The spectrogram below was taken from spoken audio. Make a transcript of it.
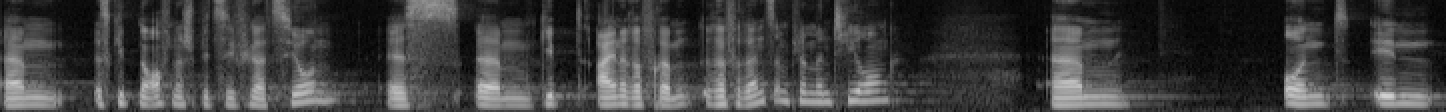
Ähm, es gibt eine offene Spezifikation, es ähm, gibt eine Refer Referenzimplementierung und in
